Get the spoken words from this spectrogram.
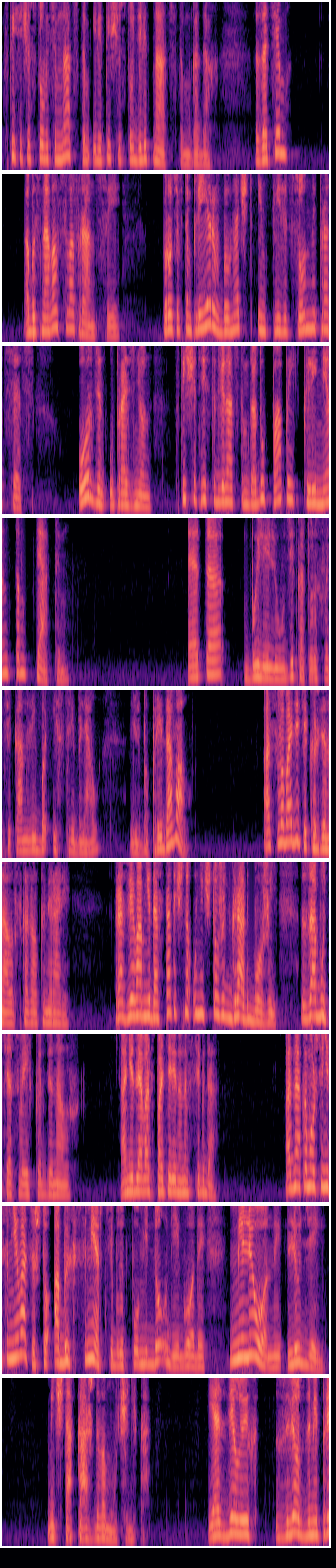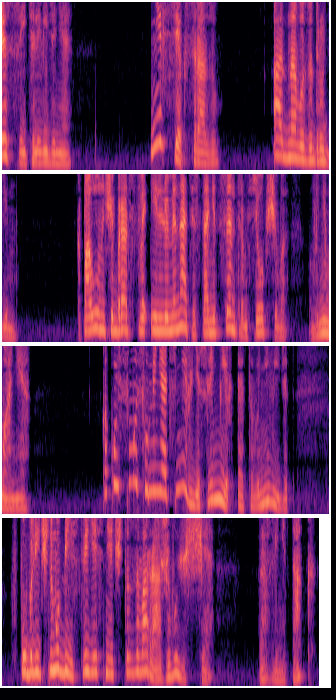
в 1118 или 1119 годах. Затем обосновался во Франции. Против тамплиеров был начат инквизиционный процесс. Орден упразднен в 1312 году папой Климентом V. Это были люди, которых Ватикан либо истреблял, либо предавал. «Освободите кардиналов», — сказал Камерарий. «Разве вам недостаточно уничтожить град Божий? Забудьте о своих кардиналах. Они для вас потеряны навсегда». Однако можете не сомневаться, что об их смерти будут помнить долгие годы миллионы людей. Мечта каждого мученика. Я сделаю их звездами прессы и телевидения. Не всех сразу, а одного за другим. К полуночи братство иллюминати станет центром всеобщего внимания. Какой смысл менять мир, если мир этого не видит? В публичном убийстве есть нечто завораживающее — Разве не так?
